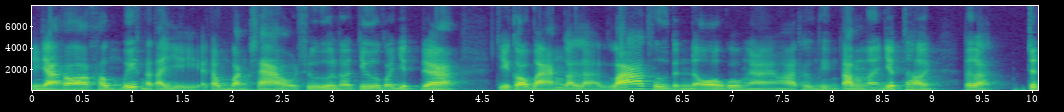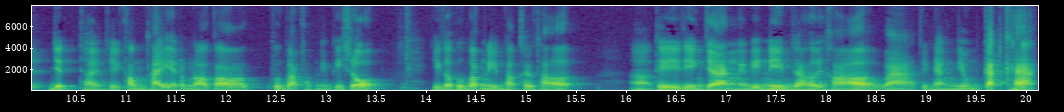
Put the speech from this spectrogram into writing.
Thì giang không biết là tại vì ở trong văn sao hồi xưa nó chưa có dịch ra. Chỉ có bản gọi là lá thư tịnh độ của ngài hòa thượng thiền tâm á, dịch thôi. Tức là trích dịch thôi thì không thấy ở trong đó có phương pháp thập niệm ký số. Chỉ có phương pháp niệm phật theo thở. À, thì thiện trang chỉ niệm theo hơi thở và thiện trang dùng cách khác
